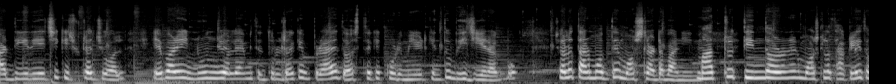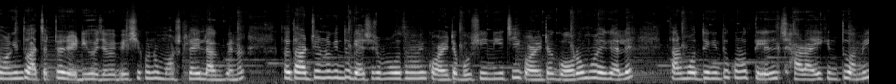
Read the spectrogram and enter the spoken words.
আর দিয়ে দিয়েছি কিছুটা জল। এবার এই নুন জলে আমি তেঁতুলটাকে প্রায় দশ থেকে কুড়ি মিনিট কিন্তু ভিজিয়ে রাখব। চলো, তার মধ্যে মশলাটা বানিয়ে মাত্র তিন ধরনের মশলা থাকলেই তোমার কিন্তু আচারটা রেডি হয়ে যাবে। বেশি কোনো মশলাই লাগবে না। তো তার জন্য কিন্তু গ্যাসের উপর প্রথমে আমি কড়াইটা বসিয়ে নিয়েছি। কড়াইটা গরম হয়ে গেলে তার মধ্যে কিন্তু কোনো তেল ছাড়াই কিন্তু আমি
